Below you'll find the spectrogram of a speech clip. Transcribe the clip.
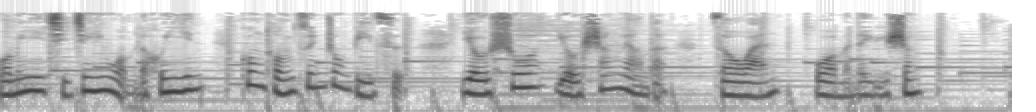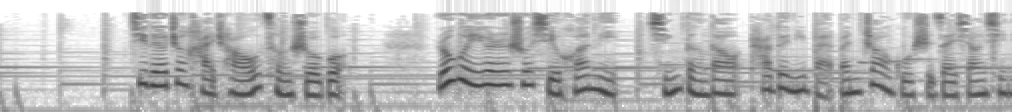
我们一起经营我们的婚姻，共同尊重彼此，有说有商量的走完我们的余生。记得郑海潮曾说过。如果一个人说喜欢你，请等到他对你百般照顾时再相信；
